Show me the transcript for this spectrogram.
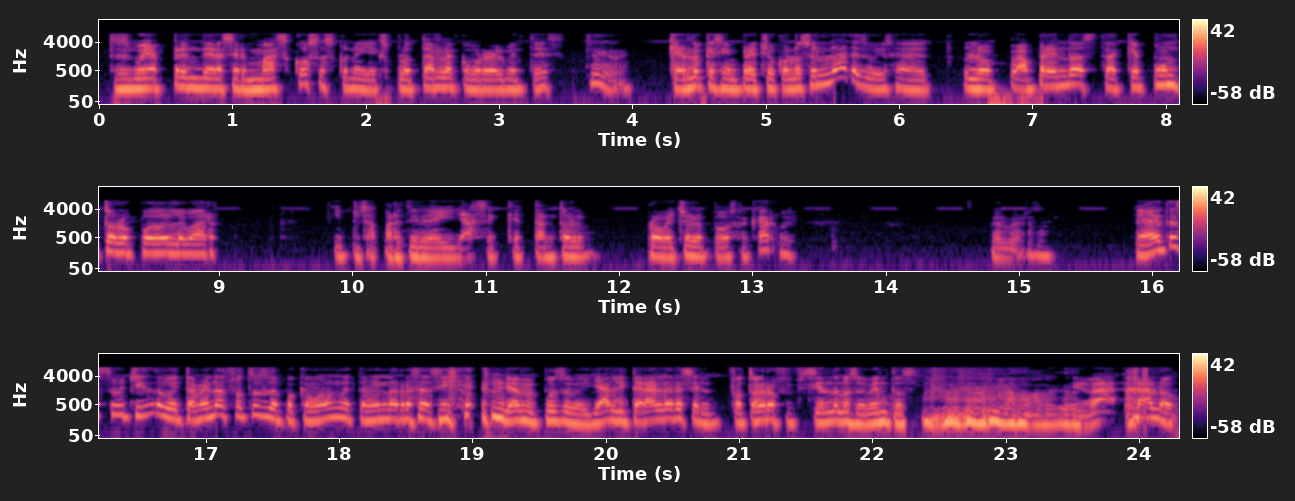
entonces voy a aprender a hacer más cosas con ella, explotarla como realmente es. Sí, güey. Que es lo que siempre he hecho con los celulares, güey. O sea, lo aprendo hasta qué punto lo puedo elevar. Y pues a partir de ahí ya sé qué tanto le- provecho le puedo sacar, güey. Perverso. La neta estuvo chido, güey. También las fotos de Pokémon, güey. También la raza así. ya me puso, güey. Ya literal eres el fotógrafo oficial de los eventos. no, Y va, jalo.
